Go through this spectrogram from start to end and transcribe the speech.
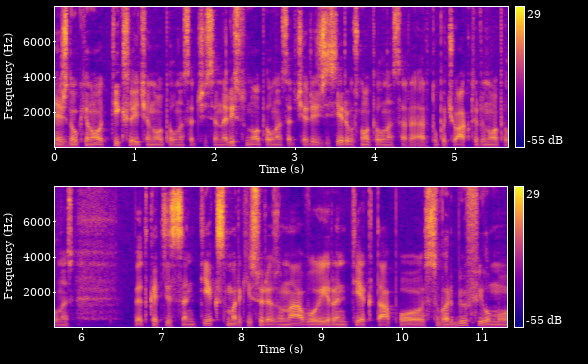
nežinau, kieno tiksliai čia nuopelnas, ar čia scenaristų nuopelnas, ar čia režisieriaus nuopelnas, ar, ar tų pačių aktorių nuopelnas, bet kad jis ant tiek smarkiai surezonavo ir ant tiek tapo svarbių filmų,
